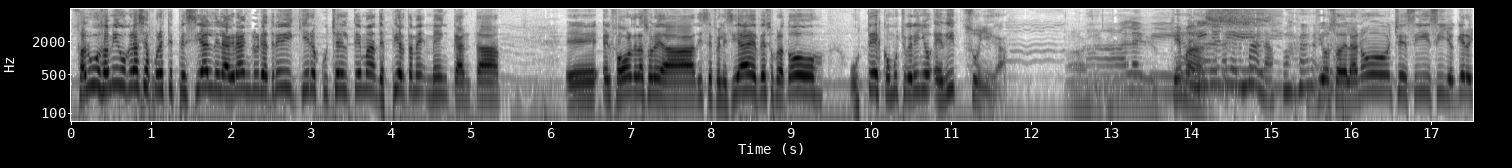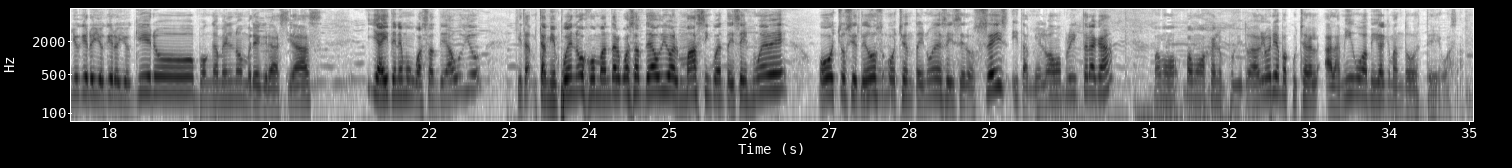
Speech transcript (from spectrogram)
Saludos amigos, gracias por este especial de la gran Gloria Trevi. Quiero escuchar el tema Despiértame, me encanta. Eh, el favor de la soledad, dice felicidades, besos para todos. Ustedes con mucho cariño, Edith Zúñiga. ¿Qué más? Hermana. Diosa de la noche, sí, sí, yo quiero, yo quiero, yo quiero, yo quiero. Póngame el nombre, gracias. Y ahí tenemos un WhatsApp de audio. Que también pueden, ojo, mandar WhatsApp de audio al más 569 872 89606 y también lo vamos a proyectar acá. Vamos, vamos a bajarle un poquito a Gloria para escuchar al, al amigo o amiga que mandó este WhatsApp.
